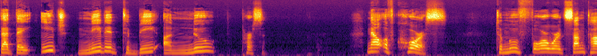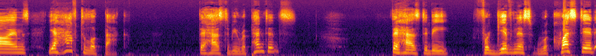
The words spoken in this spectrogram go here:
that they each needed to be a new person. Now, of course, to move forward, sometimes you have to look back. There has to be repentance. There has to be forgiveness requested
